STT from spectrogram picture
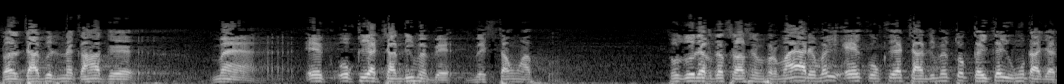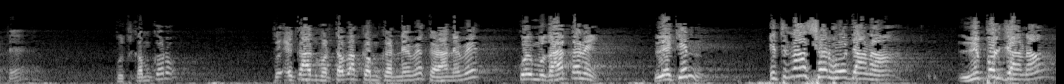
تو حضرت جابر نے کہا کہ میں ایک اوکیا چاندی میں بیچتا ہوں آپ کو۔ تو حضور اقدس صلی اللہ علیہ وسلم فرمایا، ارے بھائی، ایک اوکیا چاندی میں تو کئی کئی اونٹ آ جاتے ہیں، کچھ کم کرو۔ تو ایک آدھ مرتبہ کم کرنے میں، کرانے میں کوئی مذاکرہ نہیں۔ لیکن اتنا سر ہو جانا، لپٹ جانا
